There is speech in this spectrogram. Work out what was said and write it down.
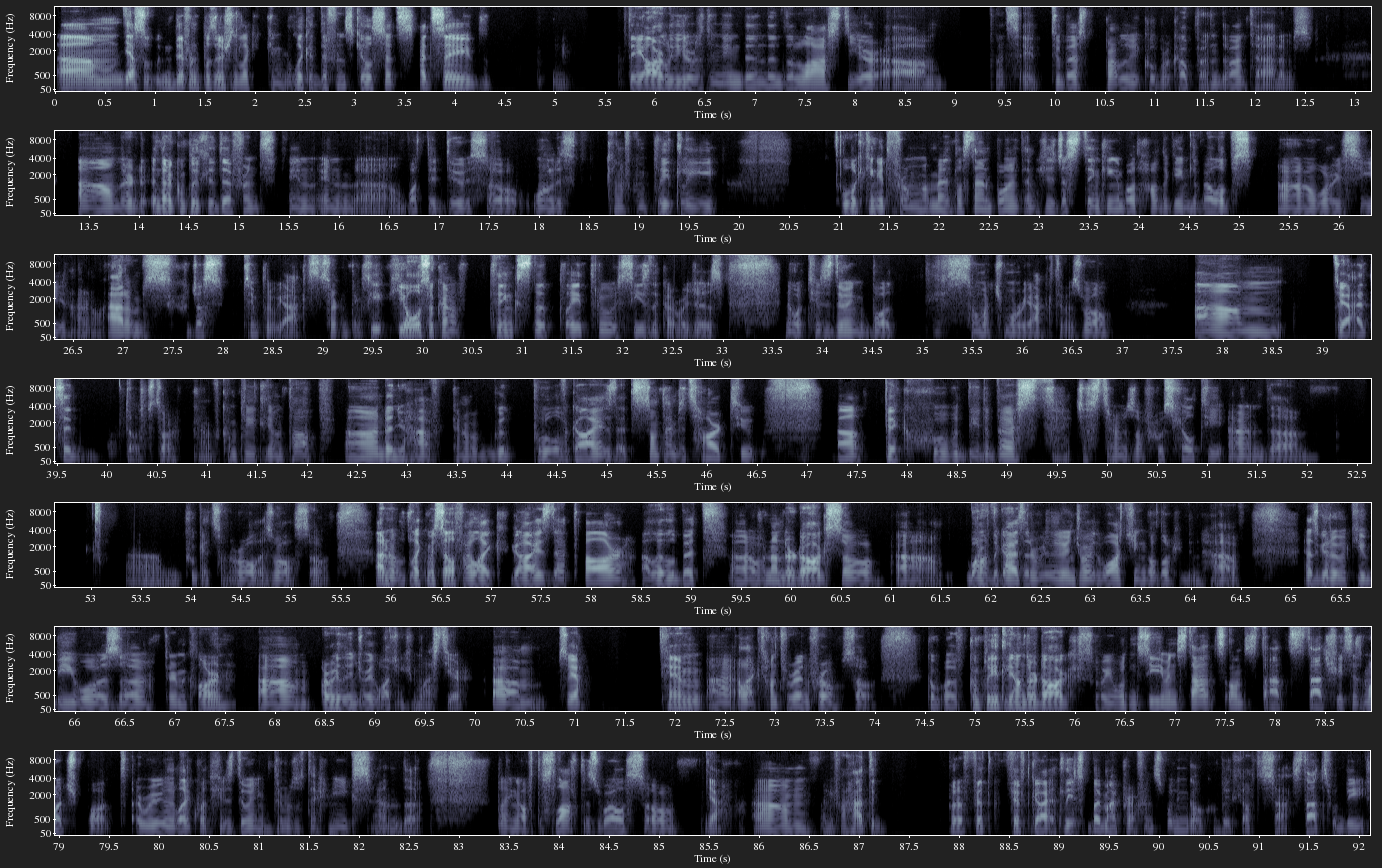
Um, yeah, so in different positions, like you can look at different skill sets. I'd say they are leaders in in, in, the last year. Um, let's say two best probably Cooper Kupp and Davante Adams. Um, they're and they're completely different in in uh, what they do. So one is kind of completely looking at from a mental standpoint, and he's just thinking about how the game develops. Uh, where you see, I don't know, Adams just simply reacts to certain things. He he also kind of thinks the play through, sees the coverages, know what he's doing, but he's so much more reactive as well. Um, so yeah, I'd say those two are kind of completely on top. Uh, and then you have kind of a good pool of guys that sometimes it's hard to uh, pick who would be the best, just in terms of who's healthy and um, um, who gets on a roll as well. So I don't know, like myself, I like guys that are a little bit uh, of an underdog. So um, one of the guys that I really enjoyed watching, although he didn't have as good of a QB, was uh, Terry McLaurin. Um, I really enjoyed watching him last year. Um, so yeah, him. Uh, I liked Hunter Renfrow. So com- uh, completely underdog. So you wouldn't see him in stats on stat stat sheets as much, but I really like what he's doing in terms of techniques and uh, playing off the slot as well. So yeah. Um, and if I had to put a fifth fifth guy, at least by my preference, wouldn't go completely off the sta- stats, would be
